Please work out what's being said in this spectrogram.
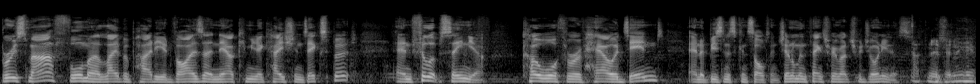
Bruce Meagher, former Labor Party advisor, now communications expert, and Philip Senior, co author of Howard's End and a business consultant. Gentlemen, thanks very much for joining us. Afternoon, Peter.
